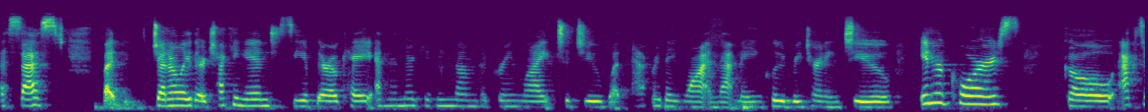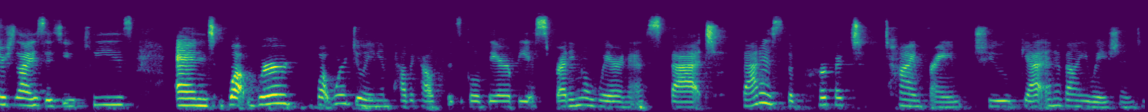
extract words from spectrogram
assessed, but generally they're checking in to see if they're okay. And then they're giving them the green light to do whatever they want. And that may include returning to intercourse, go exercise as you please. And what we're what we're doing in pelvic health physical therapy is spreading awareness that that is the perfect time frame to get an evaluation to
